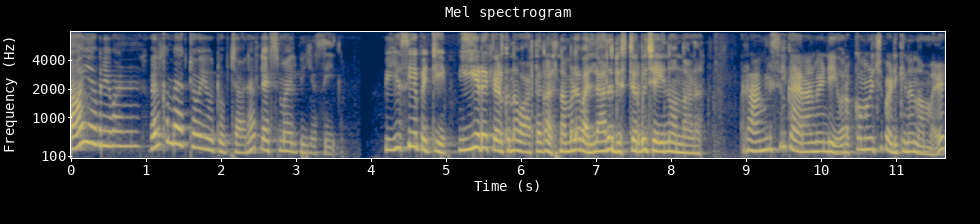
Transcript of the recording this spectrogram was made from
Hi everyone welcome back to our YouTube channel let smile P S C P S സിയെ പറ്റി ഈയിടെ കേൾക്കുന്ന വാർത്തകൾ നമ്മളെ വല്ലാതെ ഡിസ്റ്റർബ് ചെയ്യുന്ന ഒന്നാണ്. റാങ്ക് ലിസ്റ്റിൽ കയറാൻ വേണ്ടി ഉറക്കമൊഴിച്ച് പഠിക്കുന്ന നമ്മൾ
